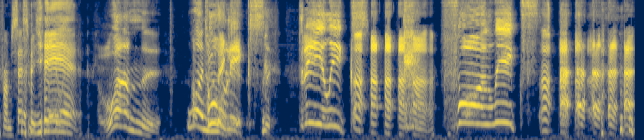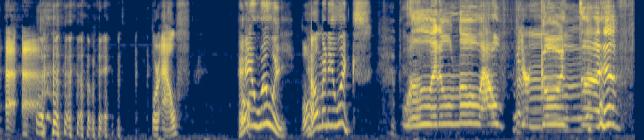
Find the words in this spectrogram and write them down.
from Sesame Street. yeah! One, One two lick. licks, three licks, Uh, uh, uh, uh, uh. four licks. Uh, uh, uh, uh, uh, uh, uh. oh, man. Or Alf. Hey, Willie! Oh. How many licks? Well, I don't know, Alf. You're going to have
